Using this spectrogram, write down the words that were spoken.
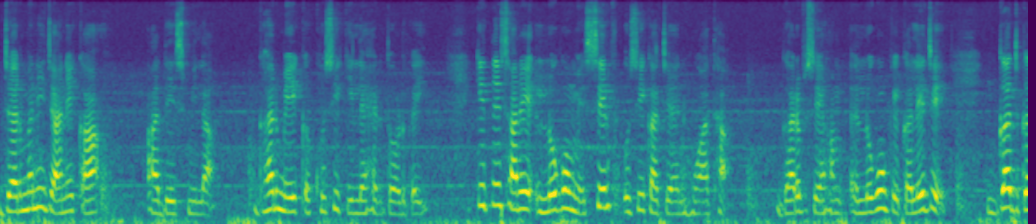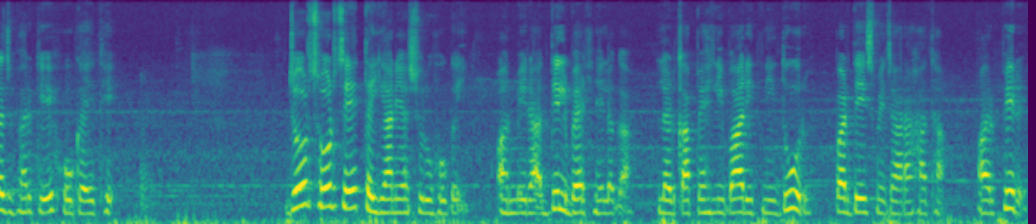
जर्मनी जाने का आदेश मिला। घर में एक खुशी की लहर दौड़ गई। कितने सारे लोगों में सिर्फ़ उसी का चयन हुआ था। गर्व से हम लोगों के कलेजे गज गज भर के हो गए थे। ज़ोर शोर से तैयारियाँ शुरू हो गई और मेरा दिल बैठने लगा। लड़का पहली बार इतनी दूर परदेश में जा रहा था। और फिर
